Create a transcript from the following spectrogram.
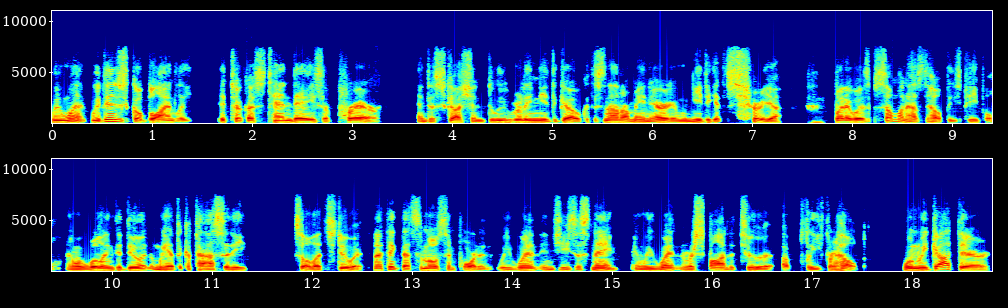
We went. We didn't just go blindly. It took us 10 days of prayer and discussion. Do we really need to go? Because it's not our main area. We need to get to Syria. Hmm. But it was someone has to help these people, and we're willing to do it, and we have the capacity. So let's do it. And I think that's the most important. We went in Jesus' name, and we went and responded to a, a plea for help. When we got there,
